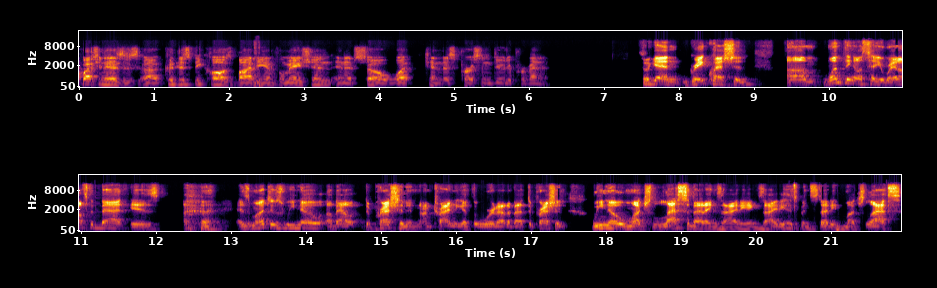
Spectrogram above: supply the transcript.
question is, is uh, could this be caused by the inflammation? And if so, what can this person do to prevent it? So again, great question. Um, one thing I'll tell you right off the bat is as much as we know about depression, and I'm trying to get the word out about depression, we know much less about anxiety. Anxiety has been studied much less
